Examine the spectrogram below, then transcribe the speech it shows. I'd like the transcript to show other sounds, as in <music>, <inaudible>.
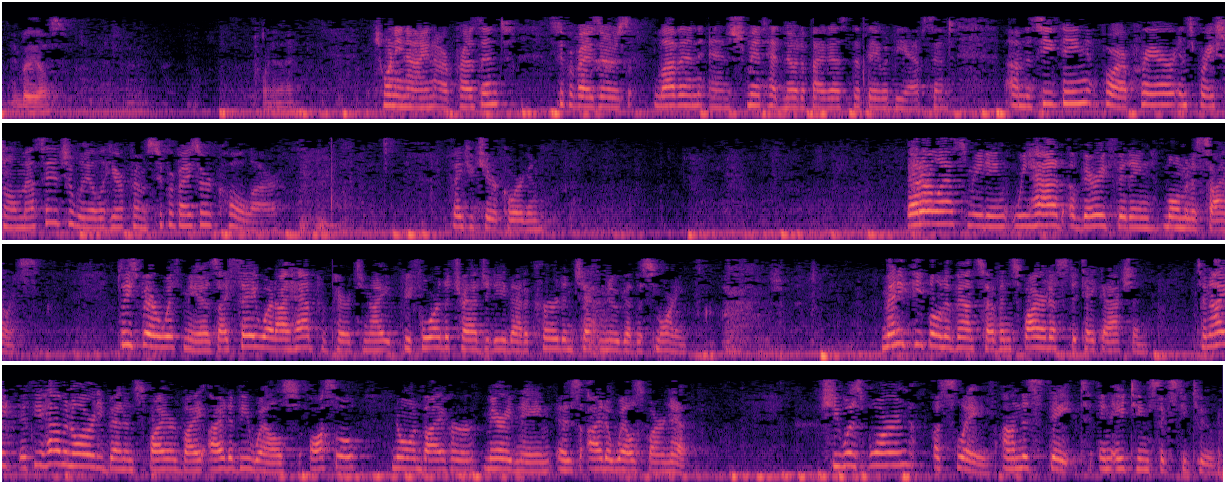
Anybody else? 29. 29 are present. Supervisors Levin and Schmidt had notified us that they would be absent. Um, this evening, for our prayer inspirational message, we'll hear from Supervisor Kolar. Thank you, Chair Corrigan. At our last meeting, we had a very fitting moment of silence. Please bear with me as I say what I had prepared tonight before the tragedy that occurred in Chattanooga this morning. Many people and events have inspired us to take action. Tonight, if you haven't already been inspired by Ida B. Wells, also known by her married name as Ida Wells Barnett. She was born a slave on this date in 1862,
